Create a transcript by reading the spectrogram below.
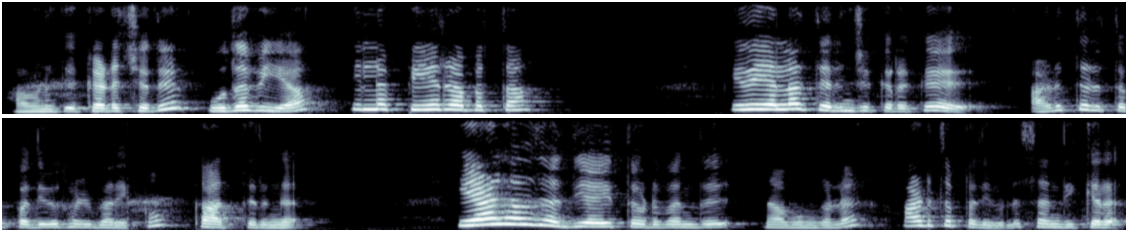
அவனுக்கு கிடைச்சது உதவியா இல்லை பேரபத்தா இதையெல்லாம் தெரிஞ்சுக்கிறதுக்கு அடுத்தடுத்த பதிவுகள் வரைக்கும் காத்திருங்க. ஏழாவது அத்தியாயத்தோடு வந்து நான் உங்களை அடுத்த பதிவில் சந்திக்கிறேன்.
